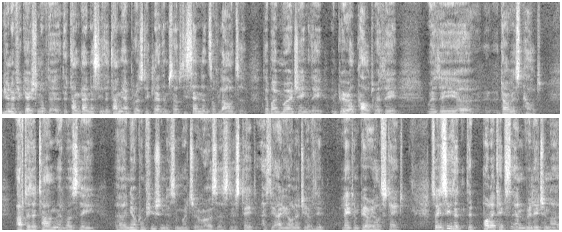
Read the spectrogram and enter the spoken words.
unification of the, the Tang dynasty, the Tang emperors declared themselves descendants of Lao Tzu, thereby merging the imperial cult with the, with the uh, Taoist cult. After the Tang, it was the uh, Neo-Confucianism which arose as the state, as the ideology of the late imperial state. So you see that the politics and religion are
